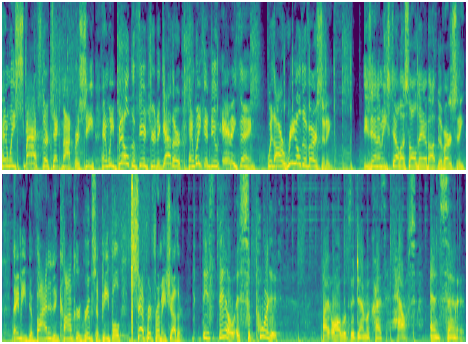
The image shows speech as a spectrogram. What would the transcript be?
and we smash their technocracy, and we build the future together, and we can do anything with our real diversity. These enemies tell us all day about diversity. They mean divided and conquered groups of people separate from each other. This bill is supported by all of the Democrats, House and Senate.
